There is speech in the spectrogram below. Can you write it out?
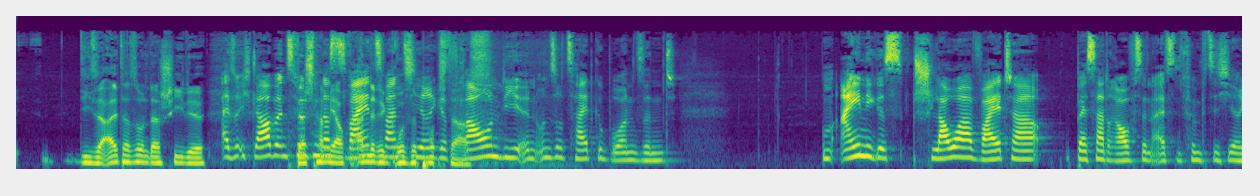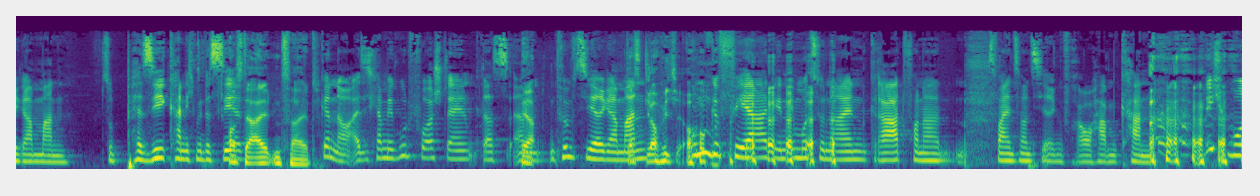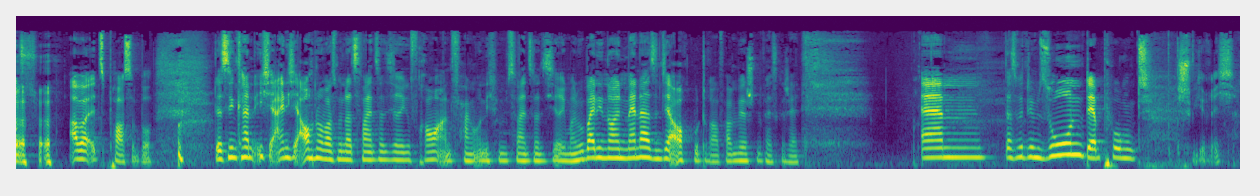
diese Altersunterschiede. Also ich glaube inzwischen, ja dass auch andere große 22-jährige Popstars. Frauen, die in unsere Zeit geboren sind, um einiges schlauer, weiter, besser drauf sind als ein 50-jähriger Mann. So per se kann ich mir das sehr aus der alten Zeit. Genau, also ich kann mir gut vorstellen, dass ähm, Ja. ein 50-jähriger Mann ungefähr den emotionalen Grad von einer 22-jährigen Frau haben kann. Nicht muss, aber it's possible. Deswegen kann ich eigentlich auch noch was mit einer 22-jährigen Frau anfangen und nicht mit einem 22-jährigen Mann. Wobei die neuen Männer sind ja auch gut drauf, haben wir schon festgestellt. Ähm, das mit dem Sohn, der Punkt, schwierig.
